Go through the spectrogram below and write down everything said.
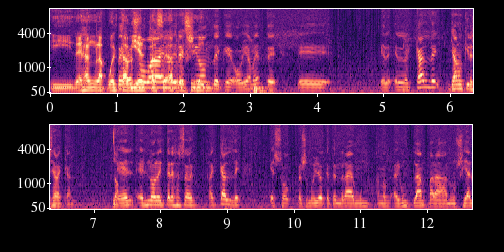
y dejan la puerta Pero eso abierta va en la dirección de que obviamente eh, el, el alcalde ya no quiere ser alcalde. No. Él, él no le interesa ser alcalde. Eso presumo yo que tendrá un- algún plan para anunciar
